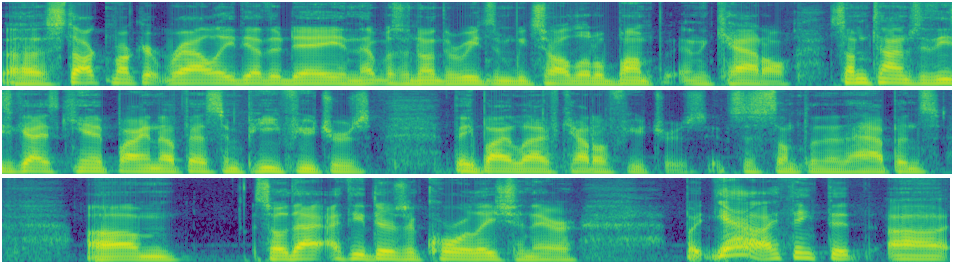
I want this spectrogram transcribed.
Uh, stock market rallied the other day, and that was another reason we saw a little bump in the cattle. Sometimes if these guys can't buy enough S&P futures, they buy live cattle futures. It's just something that happens. Um, so that I think there's a correlation there. But yeah, I think that uh,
